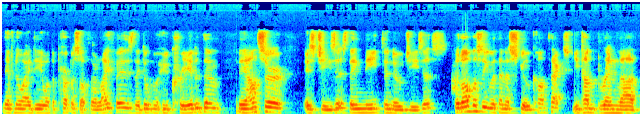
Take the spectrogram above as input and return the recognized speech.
They have no idea what the purpose of their life is. They don't know who created them. The answer is Jesus. They need to know Jesus. But obviously, within a school context, you can't bring that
